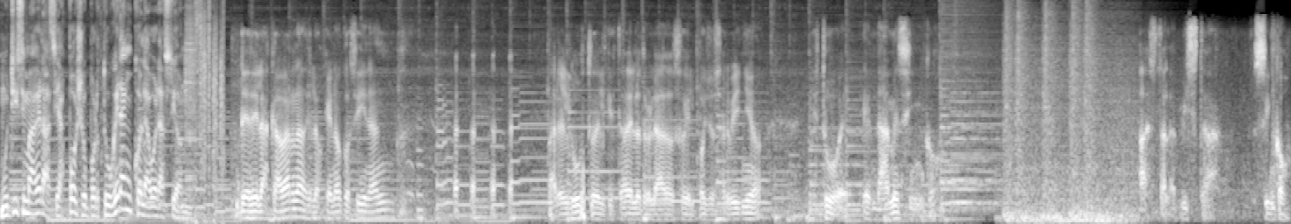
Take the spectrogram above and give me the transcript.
Muchísimas gracias, Pollo, por tu gran colaboración. Desde las cavernas de los que no cocinan, para el gusto del que está del otro lado, soy el Pollo Cerviño, estuve en Dame 5. Hasta la vista. 5.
